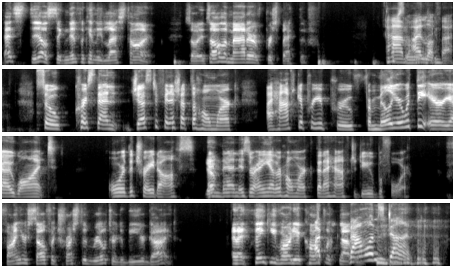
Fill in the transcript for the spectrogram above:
that's still significantly less time. So it's all a matter of perspective. Um, I love that. So, Chris, then just to finish up the homework, I have to get pre-approved, familiar with the area I want or the trade-offs. Yep. And then is there any other homework that I have to do before? Find yourself a trusted realtor to be your guide. And I think you've already accomplished that. That one. one's done.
